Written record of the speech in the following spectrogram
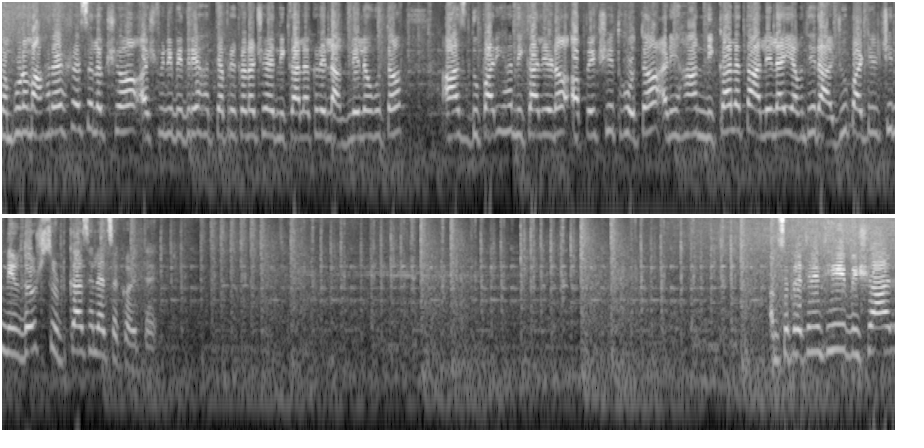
संपूर्ण महाराष्ट्राचं लक्ष अश्विनी बिद्रे हत्या प्रकरणाच्या निकालाकडे लागलेलं होतं. आज दुपारी हा निकाल येणं अपेक्षित होतं आणि हा निकाल आता आलेला आहे. यामध्ये राजू पाटीलची निर्दोष सुटका झाल्याचं कळतंय. आमचे प्रतिनिधी विशाल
